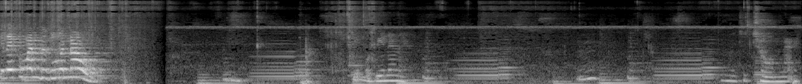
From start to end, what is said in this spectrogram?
cái này không ăn được luôn đâu. Thêm một viên đây này. Ừ. Nó chỉ tròn lại.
